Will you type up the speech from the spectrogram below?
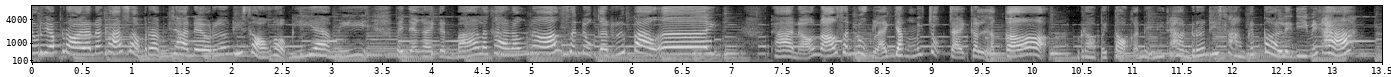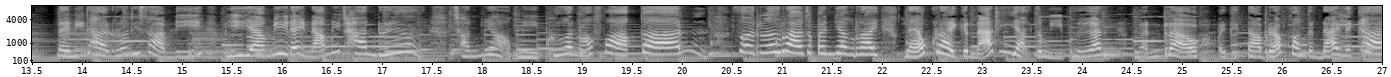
ที่เรียบร้อยแล้วนะคะสำหรับนิทานในเรื่องที่สองของพี่แยมมี่เป็นยังไงกันบ้างล่ะคะน้องๆ สนุกกันหรือเปล่าเอ่ยถ้าน้องๆสนุกและยังไม่จุใจกันแล้วก็ เราไปต่อกันในนิทานเรื่องที่สามกันต่อเลยดีไหมคะในนิทานเรื่องที่สามนี้ พี่แยมมี่ได้น้ำนิทานเรื่อง ฉันอยากมีเพื่อนมาฝากกัน ส่วนเรื่องราวจะเป็นอย่างไร แล้วใครกันนะที่อยากจะมีเพื่อน งั้นเราไปติดตามรับฟังกันได้เลยค่ะ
